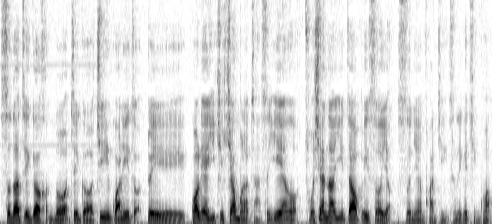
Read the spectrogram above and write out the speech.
使得这个很多这个经营管理者对光电仪器项目呢产生厌恶，出现了一朝被蛇咬，十年怕井绳的一个情况。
